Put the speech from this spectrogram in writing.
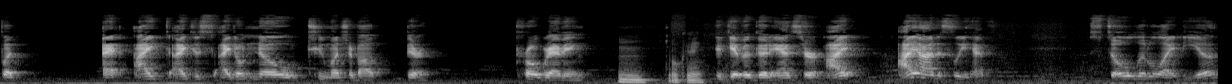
but I, I I just I don't know too much about their programming Hmm. Okay. to give a good answer. I I honestly have so little idea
